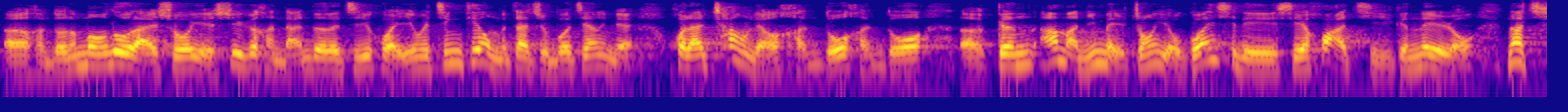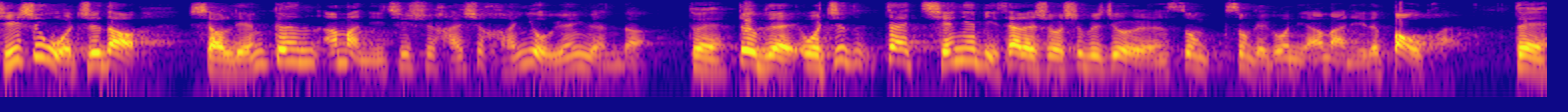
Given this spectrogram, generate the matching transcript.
呃很多的梦露来说，也是一个很难得的机会，因为今天我们在直播间里面会来畅聊很多很多呃跟阿玛尼美妆有关系的一些话题跟内容。那其实我知道。小莲跟阿玛尼其实还是很有渊源的，对对不对？我记得在前年比赛的时候，是不是就有人送送给过你阿玛尼的爆款？对，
